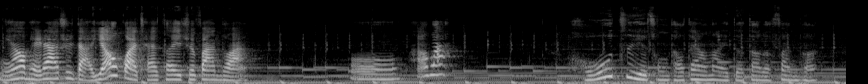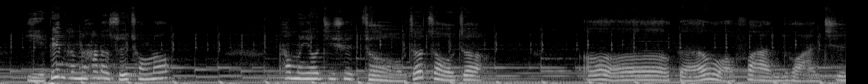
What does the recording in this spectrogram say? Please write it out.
你要陪他去打妖怪才可以吃饭团。哦，好吧。猴子也从淘太郎那里得到了饭团，也变成了他的随从喽。他们又继续走着走着，哦，给我饭团吃，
